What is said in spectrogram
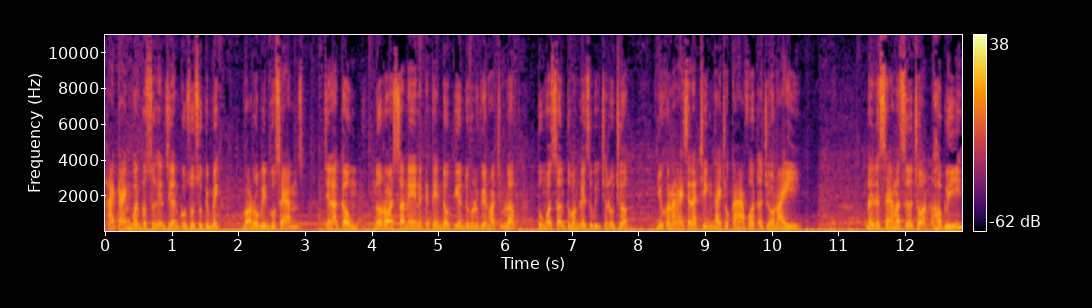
Hai cánh vẫn có sự hiện diện của Joshua Kimmich và Robin Gosens. Trên hàng công, Leroy Sané là cái tên đầu tiên được huấn luyện viên Hoa Chim Lớp tung vào sân từ băng ghế dự bị trận đấu trước. Nhiều khả năng anh sẽ đá chính thay cho Kai Havertz ở chỗ này. Đây được xem là sự lựa chọn hợp lý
